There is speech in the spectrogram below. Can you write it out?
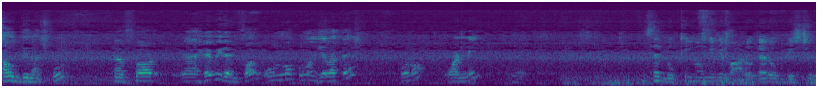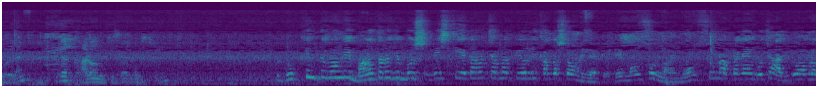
south Dinajpur for heavy rainfall অন্য কোনো জেলাতে কোনো ওয়ার্নিং নেই। স্যার, দক্ষিণবঙ্গে যে বারো তেরো বৃষ্টি বললেন, এটার কারণ কি স্যার বৃষ্টি? দক্ষিণবঙ্গে বারো তেরো যে বৃষ্টি, এটা হচ্ছে আপনার পিওরলি থান্ডারস্টর্ম রিলেটেড এই মনসুন নয়। মনসুন আপনাকে আমি বলছি, আজকেও আমরা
